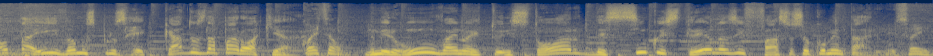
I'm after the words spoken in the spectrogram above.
Altaí, vamos para os recados da paróquia. Quais são? Número 1, um, vai no iTunes Store, dê 5 estrelas e faça o seu comentário. Isso aí.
